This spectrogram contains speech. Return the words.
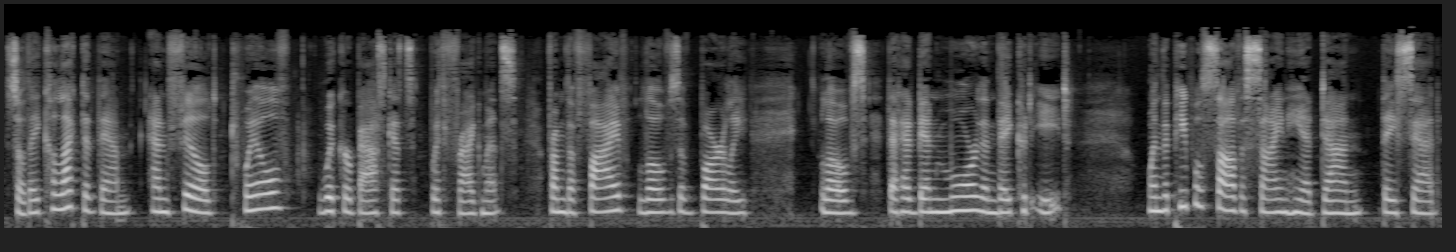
So they collected them and filled twelve wicker baskets with fragments from the five loaves of barley loaves that had been more than they could eat. When the people saw the sign he had done, they said,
